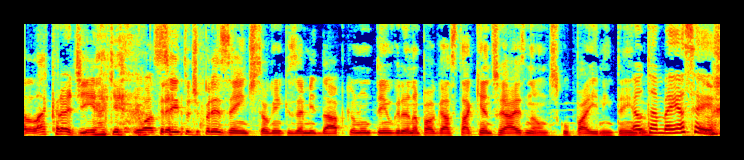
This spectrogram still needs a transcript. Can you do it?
lacradinha aqui. Eu aceito de presente, se alguém quiser me dar, porque eu não tenho grana pra gastar 500 reais, não. Desculpa aí, Nintendo. Eu também aceito.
